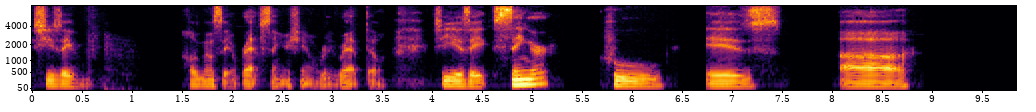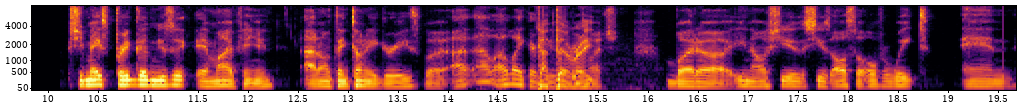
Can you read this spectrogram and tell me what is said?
she's a I was gonna say a rap singer. She don't really rap though. She is a singer who is uh she makes pretty good music in my opinion. I don't think Tony agrees, but I I, I like her Got music that very right. much. But uh, you know, she is she's also overweight and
